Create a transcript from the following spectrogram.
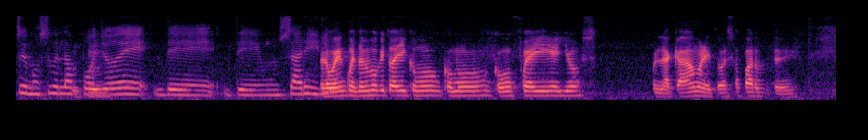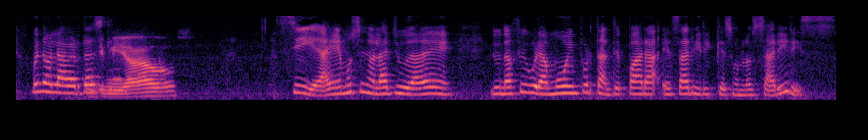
Tuvimos el apoyo de, de, de un Sariri. Pero bueno, cuéntame un poquito ahí cómo, cómo, cómo fue ahí ellos con la cámara y toda esa parte. Bueno, la verdad es que Intimidados. Sí, ahí hemos tenido la ayuda de, de una figura muy importante para el Sariri, que son los Sariris.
